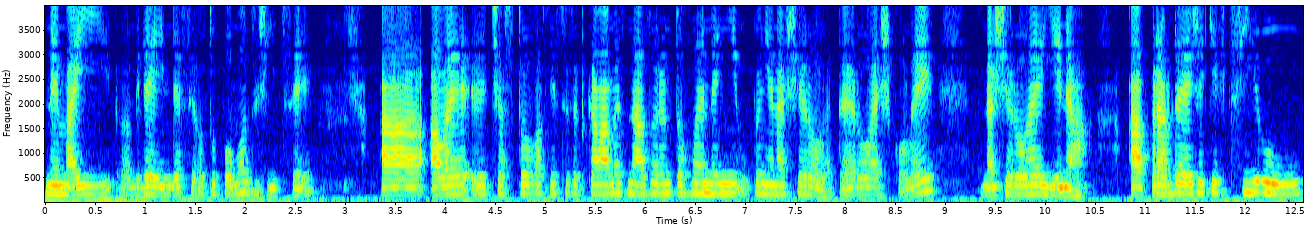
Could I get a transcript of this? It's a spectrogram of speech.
nemají kde jinde si o tu pomoc říci. A, ale často vlastně se setkáváme s názorem, tohle není úplně naše role, to je role školy, naše role je jiná. A pravda je, že těch cílů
